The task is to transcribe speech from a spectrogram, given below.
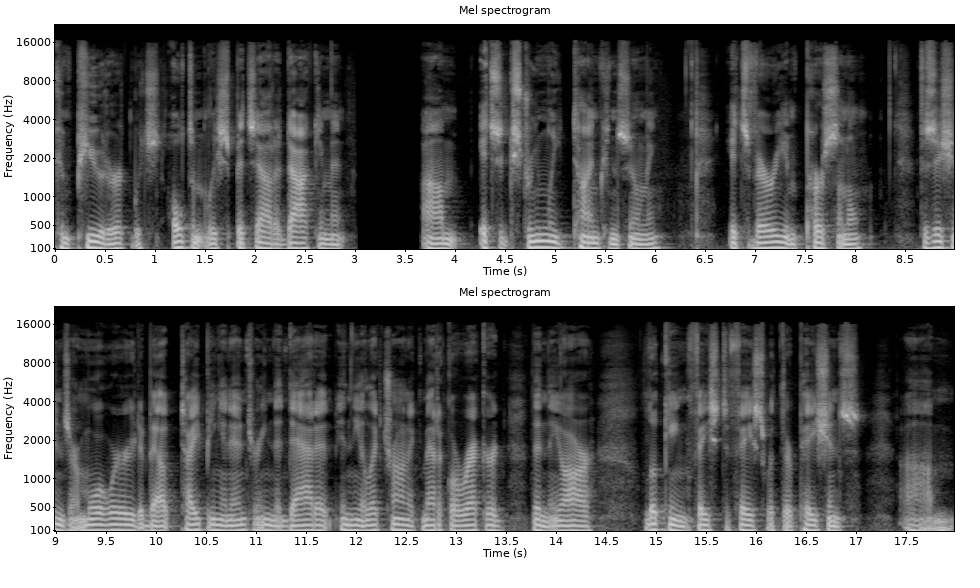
computer, which ultimately spits out a document. Um, it's extremely time consuming. It's very impersonal. Physicians are more worried about typing and entering the data in the electronic medical record than they are looking face to face with their patients um,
